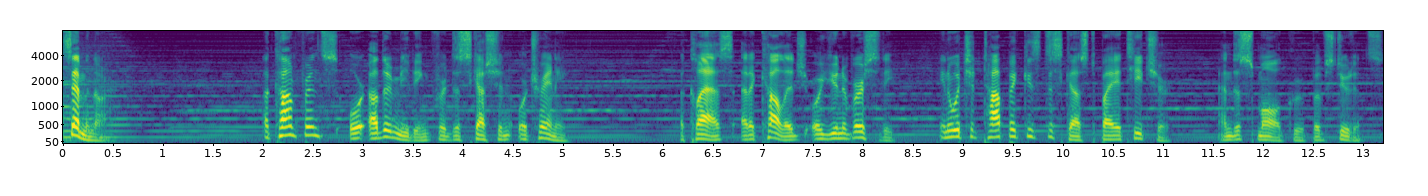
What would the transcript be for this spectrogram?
Seminar A conference or other meeting for discussion or training. A class at a college or university in which a topic is discussed by a teacher and a small group of students.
